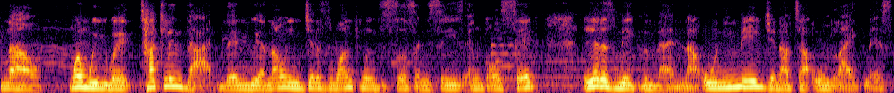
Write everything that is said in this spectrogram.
now when we were tackling that, then we are now in Genesis 1:26, and it says, And God said, Let us make the man our own image and after our own likeness.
